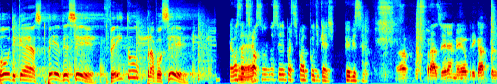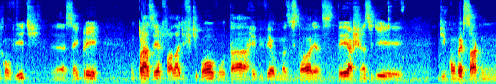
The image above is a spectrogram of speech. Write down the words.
Podcast PVC, feito para você. É uma satisfação é. você participar do podcast PVC. Ah, prazer é meu, obrigado pelo convite. É sempre um prazer falar de futebol, voltar a reviver algumas histórias, ter a chance de, de conversar com,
